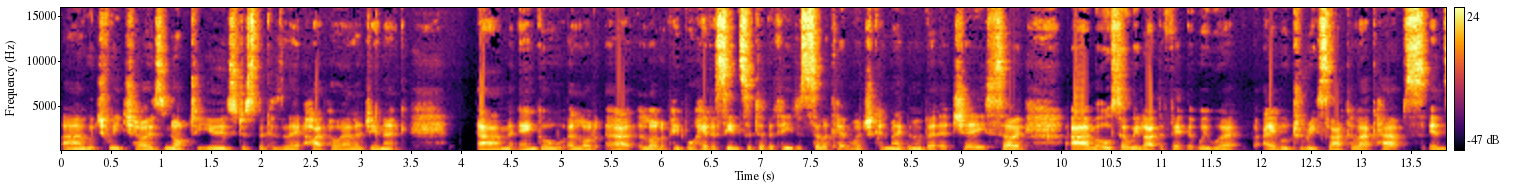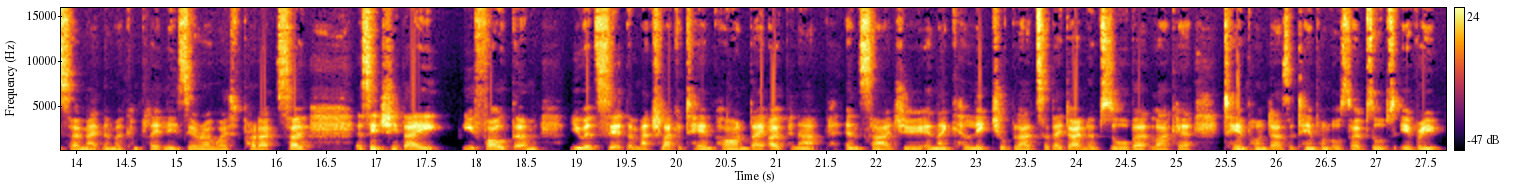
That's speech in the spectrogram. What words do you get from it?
uh, which we chose not to use just because of that hypoallergenic um, angle. A lot, uh, a lot of people have a sensitivity to silicon, which can make them a bit itchy. So, um, also we like the fact that we were able to recycle our cups and so make them a completely zero waste product. So, essentially, they you fold them, you insert them much like a tampon. They open up inside you and they collect your blood, so they don't absorb it like a tampon does. A tampon also absorbs every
